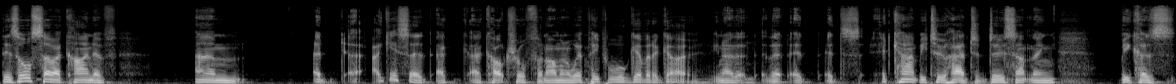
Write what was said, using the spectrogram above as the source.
there's also a kind of um, a, I guess a, a, a, cultural phenomenon where people will give it a go. You know that that it, it's it can't be too hard to do something because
